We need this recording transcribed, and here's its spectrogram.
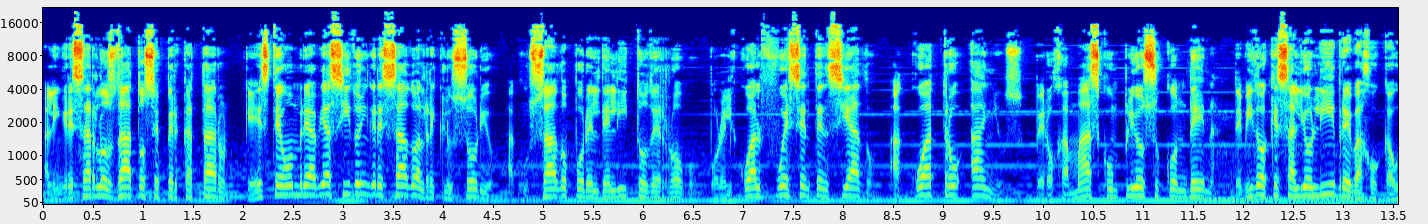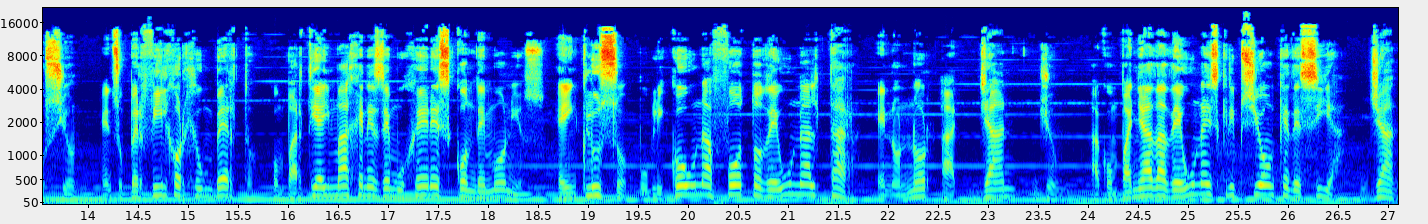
Al ingresar los datos se percataron que este hombre había sido ingresado al reclusorio acusado por el delito de robo, por el cual fue sentenciado a cuatro años, pero jamás cumplió su condena debido a que salió libre bajo caución. En su perfil Jorge Humberto compartía imágenes de mujeres con demonios e incluso publicó una foto de un altar en honor a Jan Jung, acompañada de una inscripción que decía, Jan,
